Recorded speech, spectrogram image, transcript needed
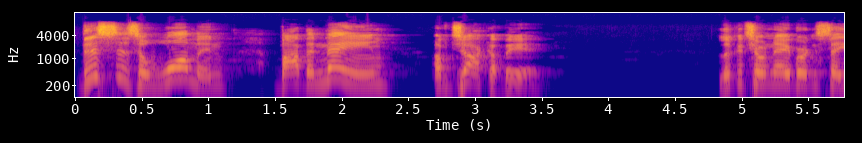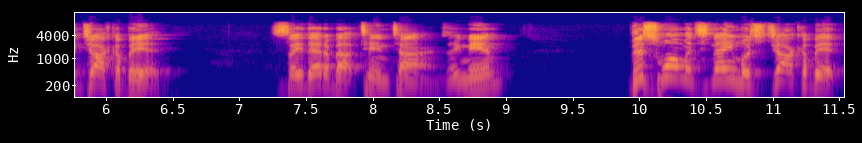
This is a woman by the name of Jochebed. Look at your neighbor and say Jochebed. Say that about 10 times. Amen. This woman's name was Jochebed.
